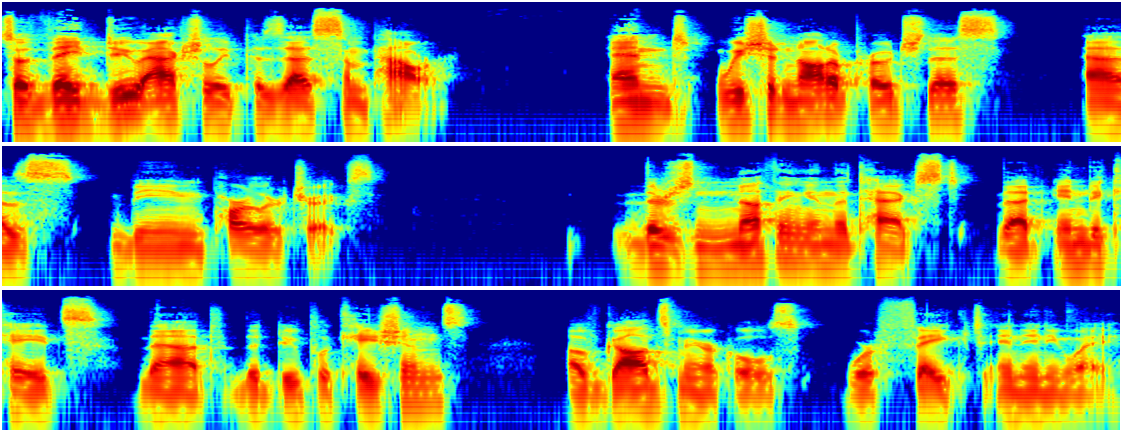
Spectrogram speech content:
So they do actually possess some power. And we should not approach this as being parlor tricks. There's nothing in the text that indicates that the duplications of God's miracles were faked in any way.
